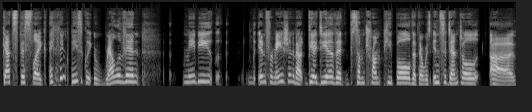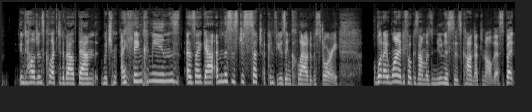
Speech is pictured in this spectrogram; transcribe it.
gets this, like, I think basically irrelevant, maybe information about the idea that some Trump people, that there was incidental, uh, intelligence collected about them, which I think means, as I get, I mean, this is just such a confusing cloud of a story what I wanted to focus on was Nunes's conduct and all this. But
